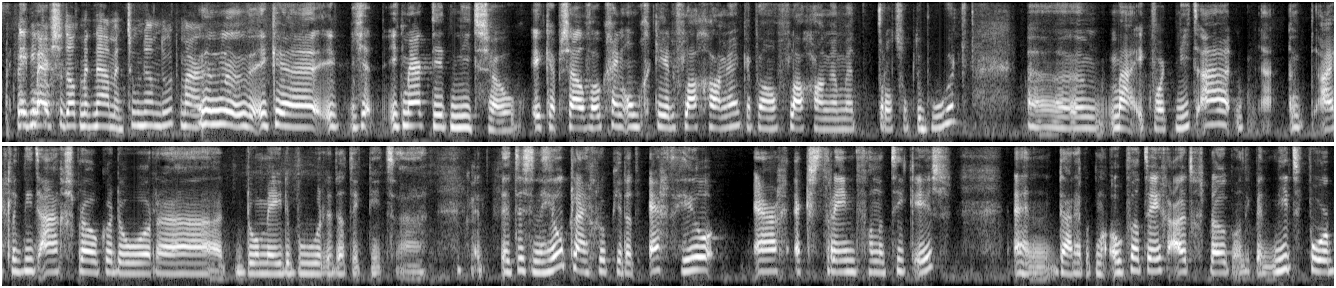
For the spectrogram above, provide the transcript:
ik weet ik niet of ze dat met naam en toenaam doet, maar... Ik, uh, ik, ja, ik, merk dit niet zo. Ik heb zelf ook geen omgekeerde vlag hangen. Ik heb wel een vlag hangen met trots op de boer. Uh, maar ik word niet eigenlijk niet aangesproken door, uh, door medeboeren dat ik niet... Okay. Het, het is een heel klein groepje dat echt heel erg extreem fanatiek is. En daar heb ik me ook wel tegen uitgesproken. Want ik ben niet voor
